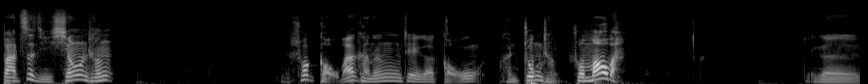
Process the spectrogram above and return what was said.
把自己形容成说狗吧，可能这个狗很忠诚；说猫吧，这个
